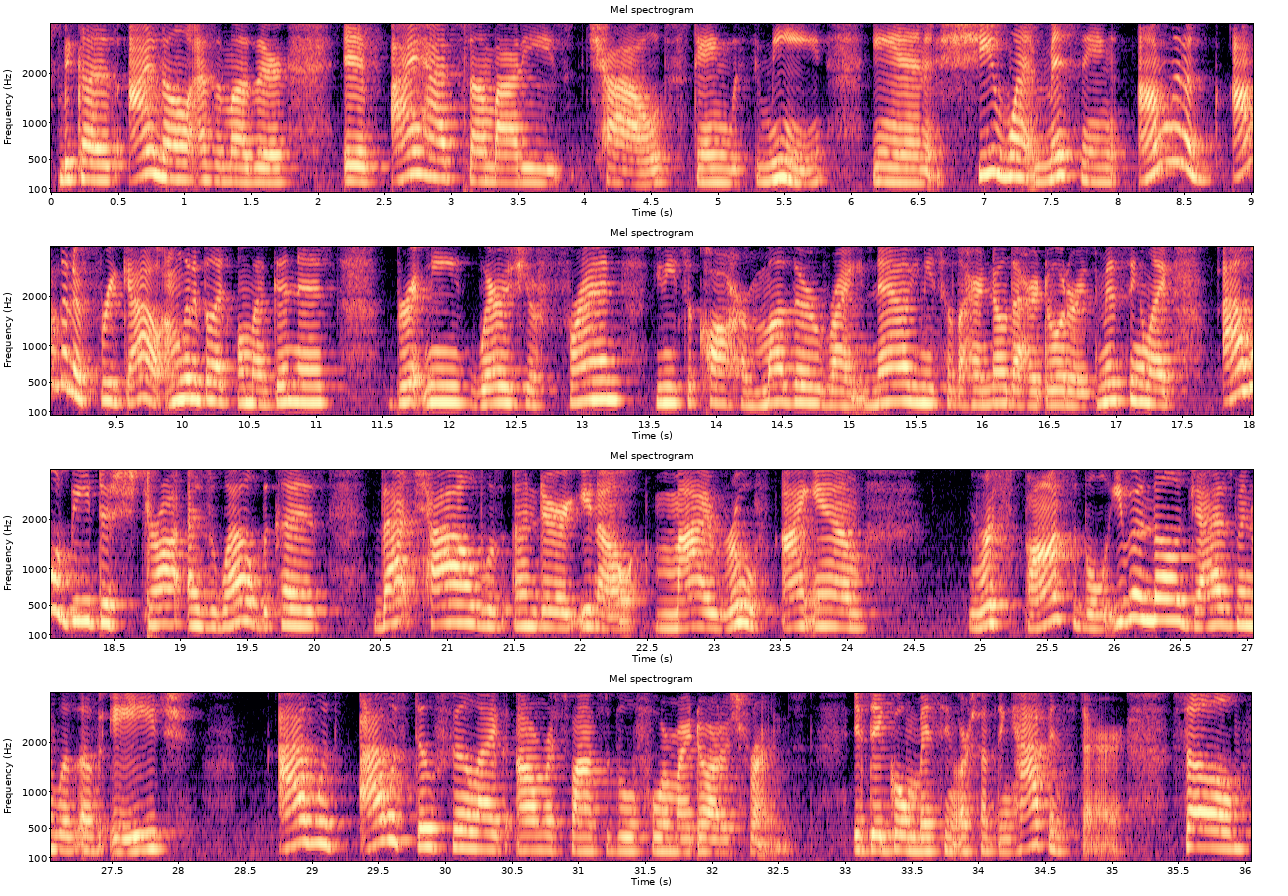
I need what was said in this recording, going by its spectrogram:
Because I know as a mother, if I had somebody's child staying with me and she went missing, I'm gonna I'm gonna freak out. I'm gonna be like, oh my goodness, Brittany, where is your friend? You need to call her mother right now. You need to let her know that her daughter is missing. Like I will be distraught as well because that child was under, you know, my roof. I am responsible. Even though Jasmine was of age, I would I would still feel like I'm responsible for my daughter's friends if they go missing or something happens to her. So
